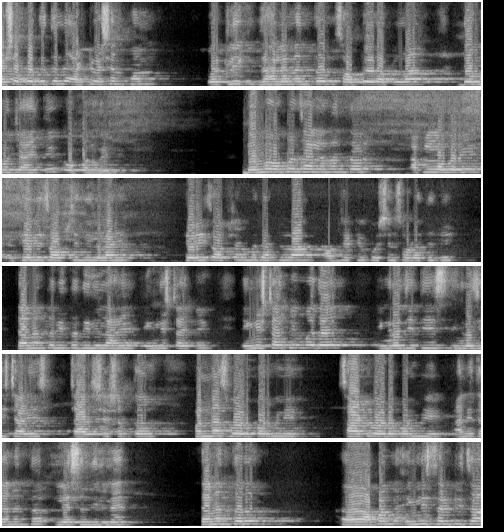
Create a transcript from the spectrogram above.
अशा पद्धतीने ऍक्टिव्हेशन फॉर्म वर क्लिक झाल्यानंतर सॉफ्टवेअर आपल्याला डेमो जे आहे ते ओपन होईल. डेमो ओपन झाल्यानंतर आपल्याला वर थेअरीचा ऑप्शन दिलेलं आहे. थेअरीच्या ऑप्शनमध्ये आपल्याला ऑब्जेक्टिव्ह क्वेश्चन सोडवता येतील. त्यानंतर इथं दिलेलं आहे इंग्लिश टायपिंग इंग्लिश टायपिंगमध्ये इंग्रजी तीस इंग्रजी चाळीस चारशे शब्द पन्नास वर्ड पर मिनिट साठ वर्ड पर मिनिट आणि त्यानंतर लेसन दिलेले आहेत. त्यानंतर आपण इंग्लिश थर्टीचा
